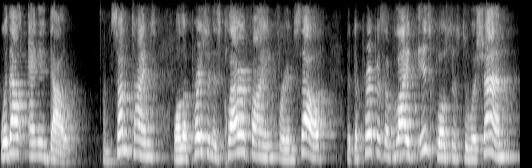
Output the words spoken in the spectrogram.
without any doubt. And sometimes while a person is clarifying for himself that the purpose of life is closeness to Hashem,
